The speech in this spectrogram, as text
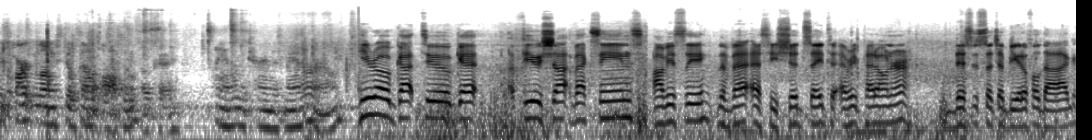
His heart and lungs still sound awesome. Okay. And let me turn this man around. Hero got to get a few shot vaccines. Obviously, the vet, as he should say to every pet owner, this is such a beautiful dog.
